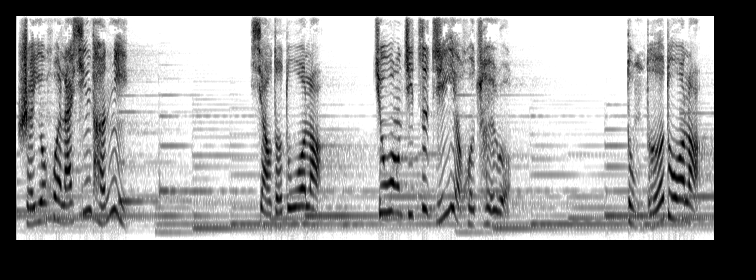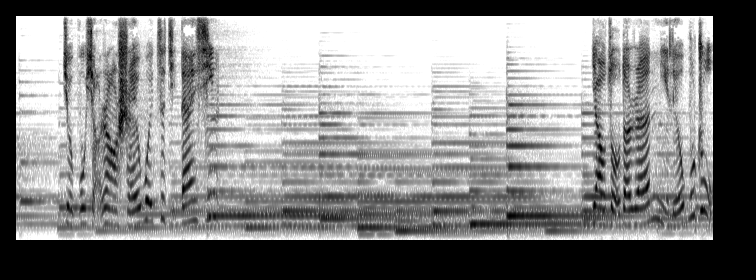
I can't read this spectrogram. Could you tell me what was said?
谁又会来心疼你？晓得多了，就忘记自己也会脆弱；懂得多了，就不想让谁为自己担心。要走的人你留不住，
